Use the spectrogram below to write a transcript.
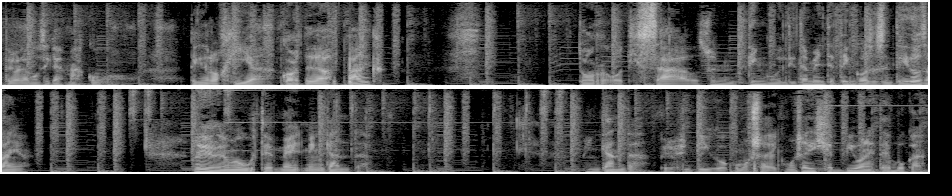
pero la música es más como tecnología, corte Daft Punk. Todo robotizado. Son, tengo, literalmente tengo 62 años. No digo que no me guste, me, encanta. Me encanta, pero digo, como ya, como ya dije, vivo en esta época.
